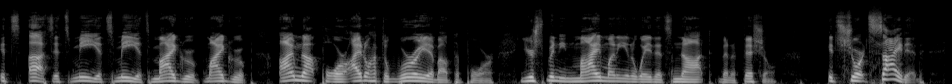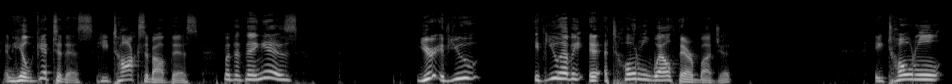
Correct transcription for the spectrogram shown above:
It's us. It's me. It's me. It's my group. My group. I'm not poor. I don't have to worry about the poor. You're spending my money in a way that's not beneficial. It's short sighted. And he'll get to this. He talks about this. But the thing is, you're if you if you have a, a total welfare budget, a total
